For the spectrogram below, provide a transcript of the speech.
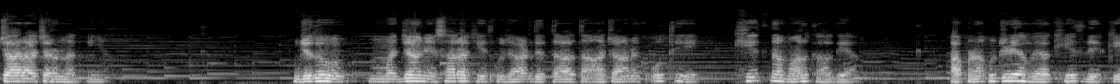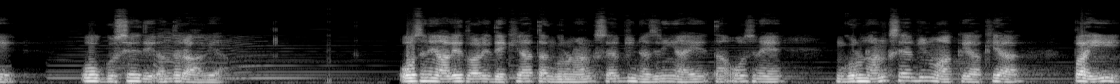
ਚਾਰਾ ਚਰਨ ਲੱਗ ਜਦੋਂ ਮੱਝਾਂ ਨੇ ਸਾਰਾ ਖੇਤ ਉਜਾੜ ਦਿੱਤਾ, ਤਾਂ ਅਚਾਨਕ ਉੱਥੇ ਖੇਤ ਦਾ ਮਾਲਕ ਆ ਗਿਆ। ਆਪਣਾ ਉਜੜਿਆ ਹੋਇਆ ਖੇਤ ਦੇਖ ਕੇ ਉਹ ਗੁੱਸੇ ਦੇ ਅੰਦਰ ਆ ਗਿਆ। ਉਸ ਨੇ ਆਲੇ ਦੁਆਲੇ ਦੇਖਿਆ ਤਾਂ ਗੁਰੂ ਨਾਨਕ ਸਾਹਿਬ ਜੀ ਨਜ਼ਰੀ ਆਏ ਤਾਂ ਉਸ ਨੇ ਗੁਰੂ ਨਾਨਕ ਸਾਹਿਬ ਜੀ ਨੂੰ ਆ ਕੇ ਆਖਿਆ, ਭਾਈ,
